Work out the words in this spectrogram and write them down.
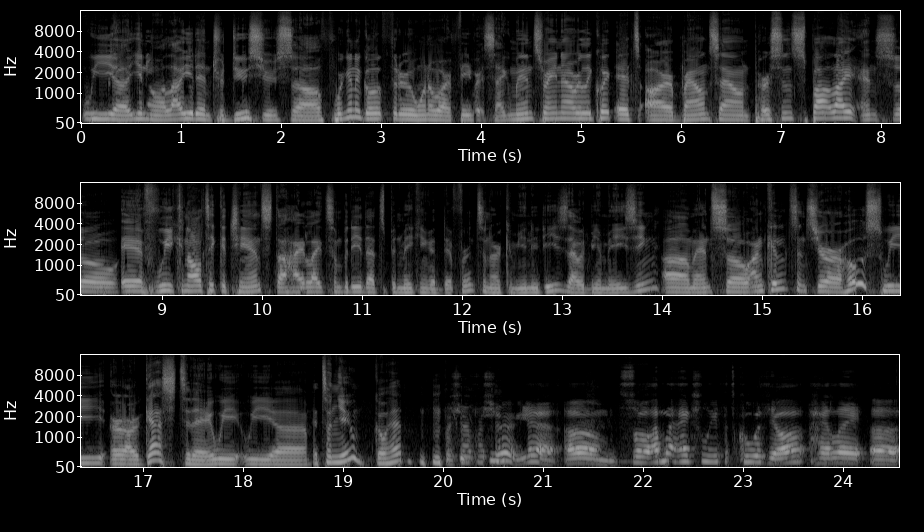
we uh, you know allow you to introduce yourself, we're gonna go through one of our favorite segments right now, really quick. It's our Brown Sound Person Spotlight, and so if we can all take a chance to highlight somebody that's been making a difference in our communities, that would be amazing. Um, and so, Angel, since you're our host, we or our guest today, we we uh, it's on you. Go ahead. For sure, for sure, yeah. Um, so I'm gonna actually, if it's cool with y'all, highlight uh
